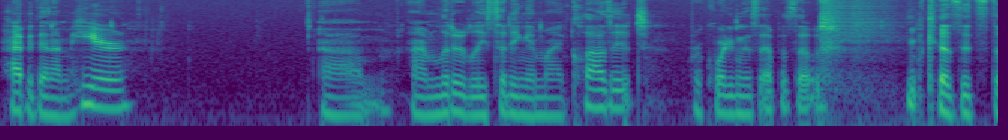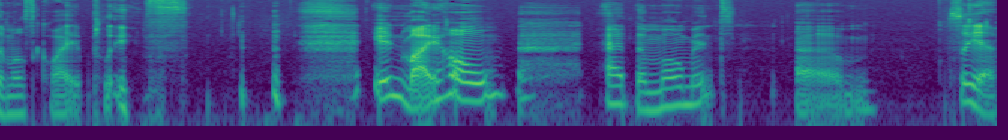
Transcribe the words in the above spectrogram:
Happy that I'm here. Um, I'm literally sitting in my closet recording this episode because it's the most quiet place in my home at the moment. Um, so, yeah,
